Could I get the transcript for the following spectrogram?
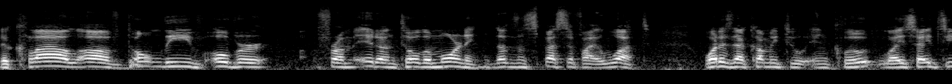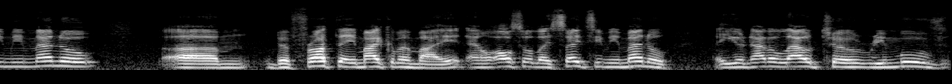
the klal of don't leave over from it until the morning. It doesn't specify what. What is that coming to include? Um, and also that you're not allowed to remove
